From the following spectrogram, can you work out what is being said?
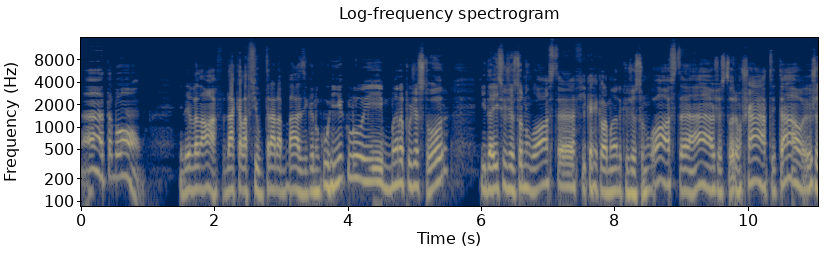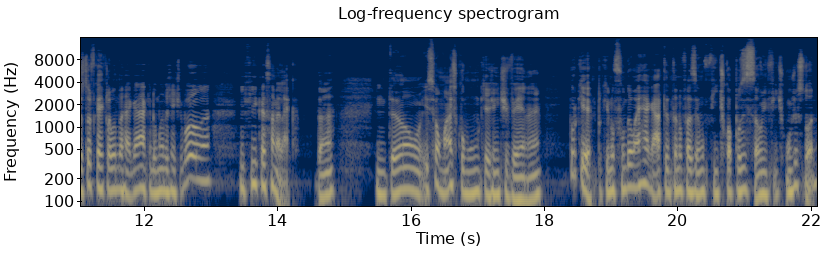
Ah, tá bom. Ele vai dar, uma, dar aquela filtrada básica no currículo e manda para o gestor. E daí, se o gestor não gosta, fica reclamando que o gestor não gosta, ah, o gestor é um chato e tal. E o gestor fica reclamando do RH, que não manda gente boa, e fica essa meleca, tá? Então, isso é o mais comum que a gente vê, né? Por quê? Porque no fundo é o RH tentando fazer um fit com a posição e fit com o gestor.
